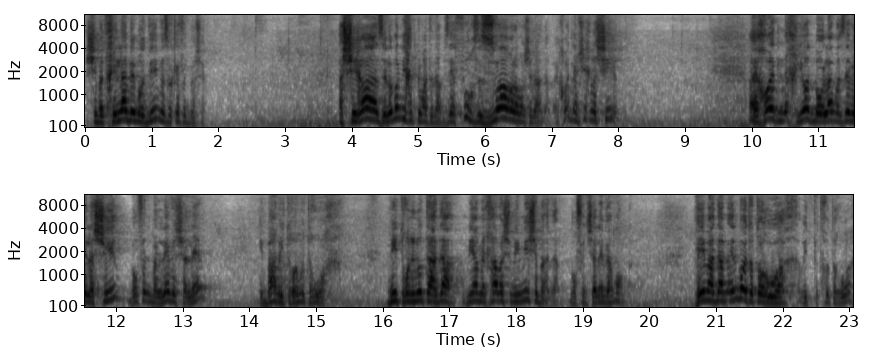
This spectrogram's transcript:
שמתחילה במודים וזוקפת בשם. השירה זה לא מנמיך את קומת אדם, זה הפוך, זה זוהר עולמו של האדם. היכולת להמשיך לשיר. היכולת לחיות בעולם הזה ולשיר באופן מלא ושלם, היא באה מהתרוממות הרוח, מהתרוננות האדם, מהמרחב השמימי שבאדם, באופן שלם ועמוק. ואם האדם אין בו את אותו רוח, והתפתחות הרוח,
